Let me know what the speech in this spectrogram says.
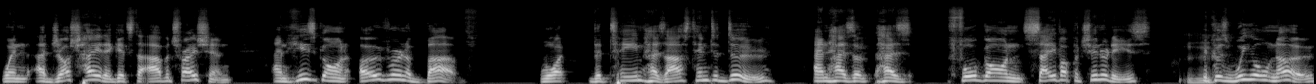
when a Josh Hader gets to arbitration and he's gone over and above what the team has asked him to do and has a, has foregone save opportunities Mhm. because we all know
